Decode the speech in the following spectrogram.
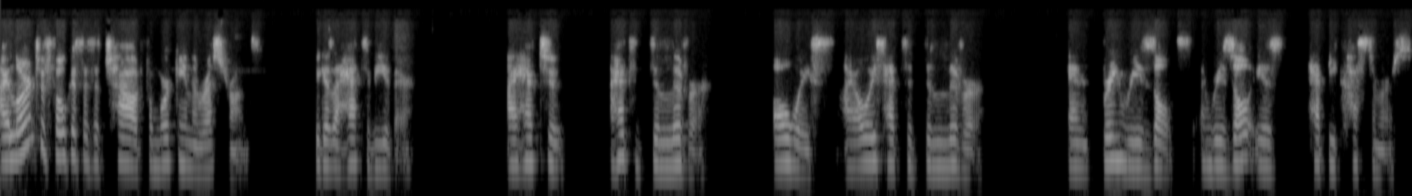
I learned to focus as a child from working in the restaurants because I had to be there. I had to I had to deliver always. I always had to deliver and bring results. And result is happy customers.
